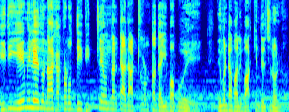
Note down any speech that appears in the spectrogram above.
ఇది ఏమీ లేదు నాకు అక్కడ వద్దు ఇది ఇట్లే ఉందంటే అది అట్లా ఉంటుంది అయ్యి బాబోయ్ ఎందుకంటే వాళ్ళ వాక్యం తెలిసిన వాళ్ళు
